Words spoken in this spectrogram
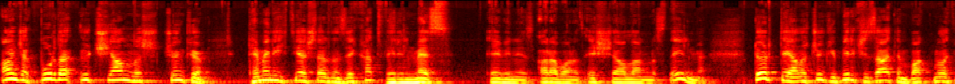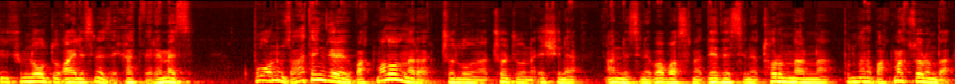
Ancak burada 3 yanlış. Çünkü temel ihtiyaçlardan zekat verilmez. Eviniz, arabanız, eşyalarınız değil mi? 4 de yanlış çünkü bir kişi zaten bakmalık yükümlü olduğu ailesine zekat veremez. Bu onun zaten görevi. Bakmalı onlara, çoluğuna, çocuğuna, eşine, annesine, babasına, dedesine, torunlarına bunlara bakmak zorunda.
